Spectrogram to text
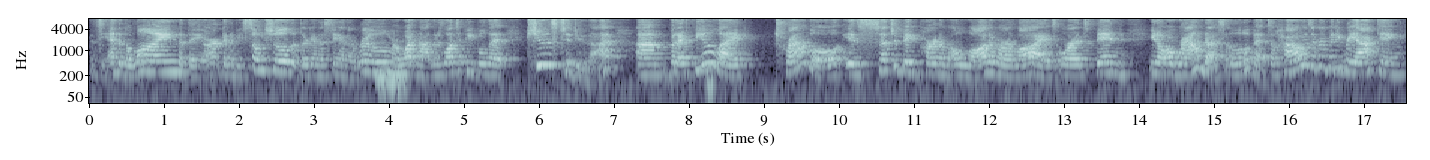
it's the end of the line, that they aren't going to be social, that they're going to stay in their room or whatnot. There's lots of people that choose to do that. Um, but I feel like travel is such a big part of a lot of our lives, or it's been, you know, around us a little bit. So how is everybody reacting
